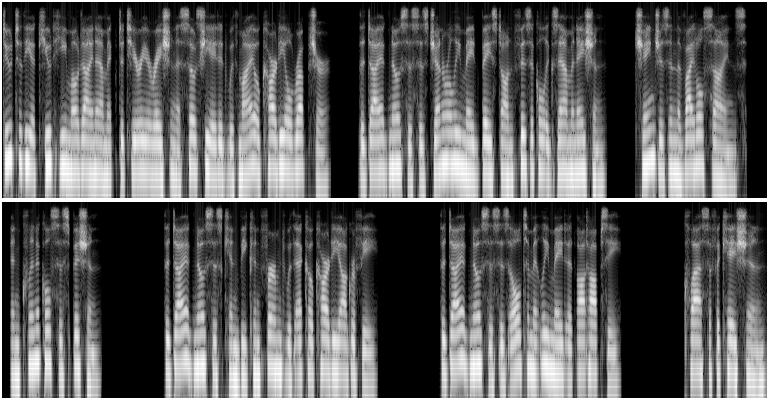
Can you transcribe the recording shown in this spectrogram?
Due to the acute hemodynamic deterioration associated with myocardial rupture, the diagnosis is generally made based on physical examination, changes in the vital signs, and clinical suspicion. The diagnosis can be confirmed with echocardiography. The diagnosis is ultimately made at autopsy. Classification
